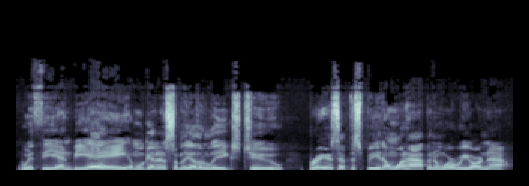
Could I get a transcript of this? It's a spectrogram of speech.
with the NBA, and we'll get into some of the other leagues too. Bring us up to speed on what happened and where we are now.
